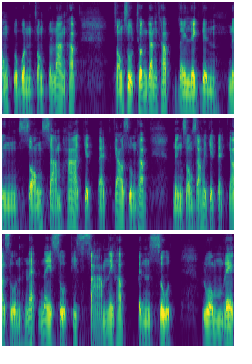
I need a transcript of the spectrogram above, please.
2ตัวบน2ตัวล่างครับ2สูตรชนกันครับ ได้เลขเด่น1 2 3 5 7 8 9 0ครับ1 2 3 5 7 8 9 0และในสูตรที่3นี่ครับ เป็นสูตรรวมเลข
